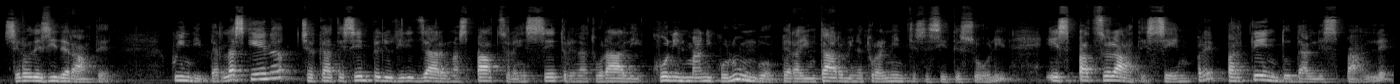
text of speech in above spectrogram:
se lo desiderate. Quindi per la schiena cercate sempre di utilizzare una spazzola in setole naturali con il manico lungo per aiutarvi naturalmente se siete soli e spazzolate sempre partendo dalle spalle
